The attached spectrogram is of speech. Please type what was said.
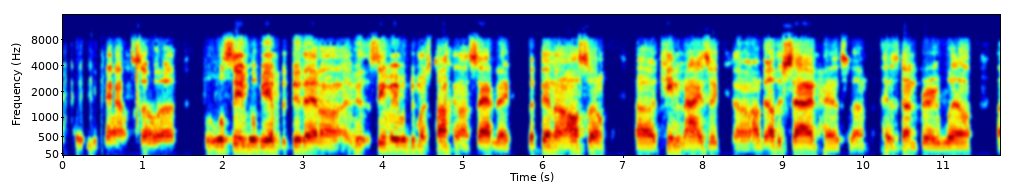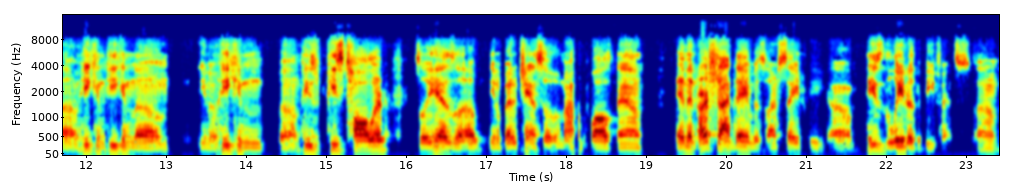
putting you down. So uh, we'll see if we'll be able to do that. Uh, see if we're able to do much talking on Saturday. But then uh, also Uh, Keenan Isaac uh, on the other side has uh, has done very well. Um, he can he can um, you know he can um, he's he's taller, so he has a, a, you know better chance of knocking the balls down. And then Ershad Davis, our safety, um, he's the leader of the defense. Um,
